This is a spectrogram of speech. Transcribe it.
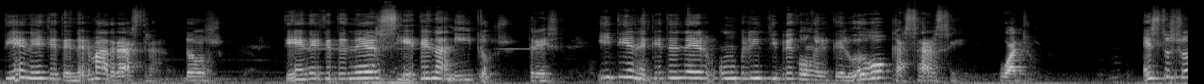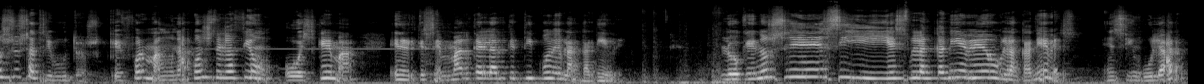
Tiene que tener madrastra. Dos. Tiene que tener siete nanitos. Tres. Y tiene que tener un príncipe con el que luego casarse. Cuatro. Estos son sus atributos, que forman una constelación o esquema en el que se enmarca el arquetipo de Blancanieve. Lo que no sé si es Blancanieve o Blancanieves, en singular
